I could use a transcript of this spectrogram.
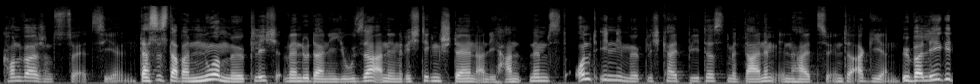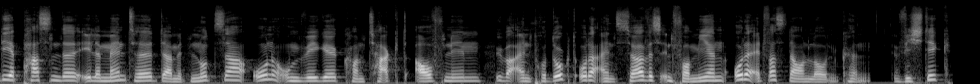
Conversions zu erzielen. Das ist aber nur möglich, wenn du deine User an den richtigen Stellen an die Hand nimmst und ihnen die Möglichkeit bietest, mit deinem Inhalt zu interagieren. Überlege dir passende Elemente, damit Nutzer ohne Umwege Kontakt aufnehmen, über ein Produkt oder einen Service informieren oder etwas downloaden können. Wichtig,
